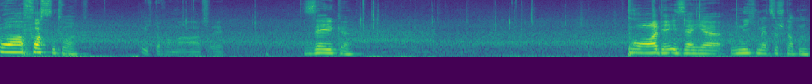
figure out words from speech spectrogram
Boah, Pfostentor. Mich doch am Arsch, ey. Selke. Boah, der ist ja hier nicht mehr zu stoppen.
